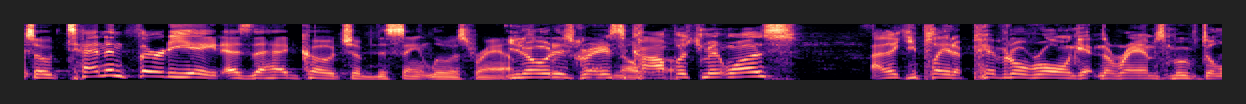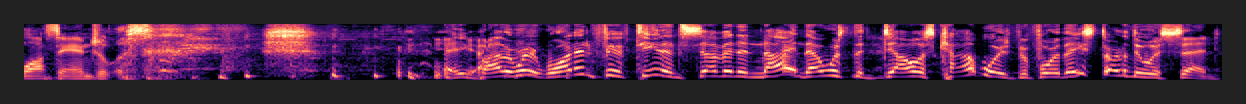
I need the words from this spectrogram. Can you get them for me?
so 10 and 38 as the head coach of the St. Louis Rams. You know what his greatest Spagnuolo. accomplishment was? I think he played a pivotal role in getting the Rams moved to Los Angeles. Hey, by the way, one and fifteen and seven and nine. That was the Dallas Cowboys before they started to ascend.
